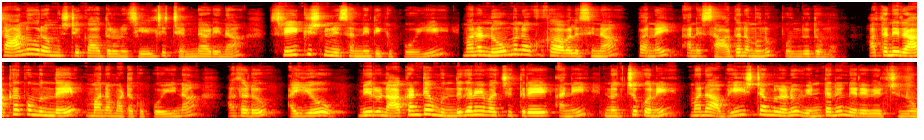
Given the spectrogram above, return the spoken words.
చానూర ముష్టికాదులను చీల్చి చెండాడిన శ్రీకృష్ణుని సన్నిధికి పోయి మన నోమునకు కావలసిన పనై అనే సాధనమును పొందుదము. అతని రాకకు ముందే మన మటకు పోయినా అతడు అయ్యో మీరు నాకంటే ముందుగానే వచ్చిత్రే అని నొచ్చుకొని మన అభీష్టములను వెంటనే నెరవేర్చును.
